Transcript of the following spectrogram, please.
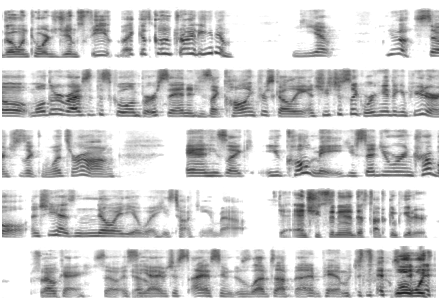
going towards Jim's feet, like it's going to try and eat him. Yep. Yeah. So Mulder arrives at the school and bursts in and he's like calling for Scully and she's just like working at the computer and she's like, What's wrong? And he's like, You called me. You said you were in trouble. And she has no idea what he's talking about. Yeah. And she's sitting in a desktop computer. So, okay, so I see, yeah. I was just I assumed it was a laptop, and I didn't pay that much attention. Well, which,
